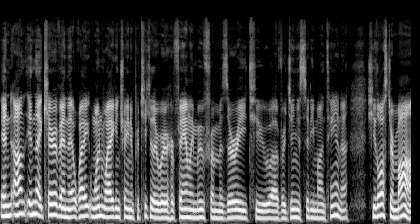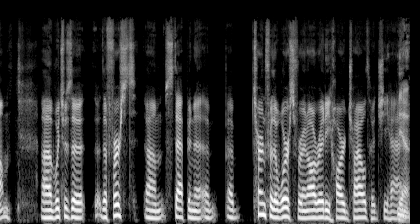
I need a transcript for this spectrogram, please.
And on, in that caravan, that wa- one wagon train in particular, where her family moved from Missouri to uh, Virginia City, Montana, she lost her mom, uh, which was a the first um, step in a, a, a turn for the worse for an already hard childhood she had. Yeah.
